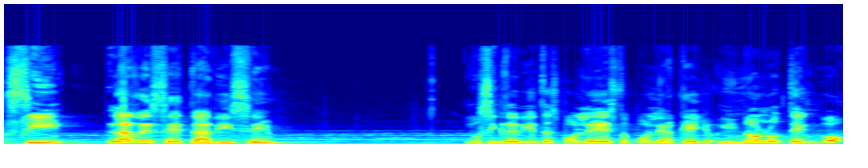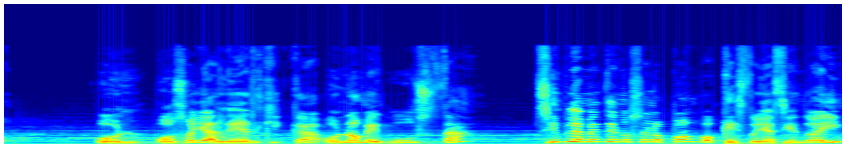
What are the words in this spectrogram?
si la receta dice los ingredientes, ponle esto, ponle aquello, y no lo tengo, o, o, soy alérgica, o no me gusta, simplemente no se lo pongo. ¿Qué estoy haciendo ahí?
